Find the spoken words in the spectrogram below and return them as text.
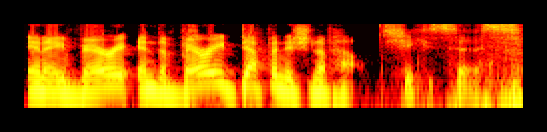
in a very in the very definition of hell. Jesus.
